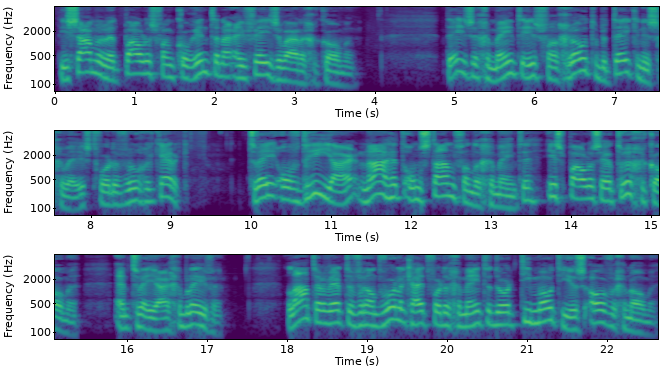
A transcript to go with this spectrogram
die samen met Paulus van Korinthe naar Efeze waren gekomen. Deze gemeente is van grote betekenis geweest voor de vroege kerk. Twee of drie jaar na het ontstaan van de gemeente is Paulus er teruggekomen en twee jaar gebleven. Later werd de verantwoordelijkheid voor de gemeente door Timotheus overgenomen.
